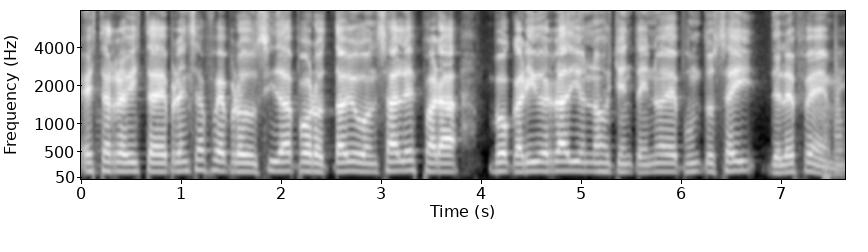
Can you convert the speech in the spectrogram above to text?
Esta revista de prensa fue producida por Octavio González para Bocaribe Radio en los 89.6 del FM.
